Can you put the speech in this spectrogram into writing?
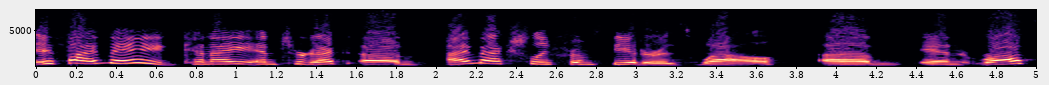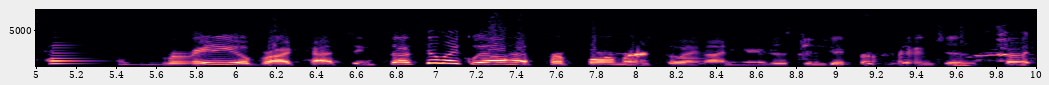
if I may, can I interject? Um, I'm actually from theater as well, um, and Ross has radio broadcasting, so I feel like we all have performers going on here, just in different ranges. But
